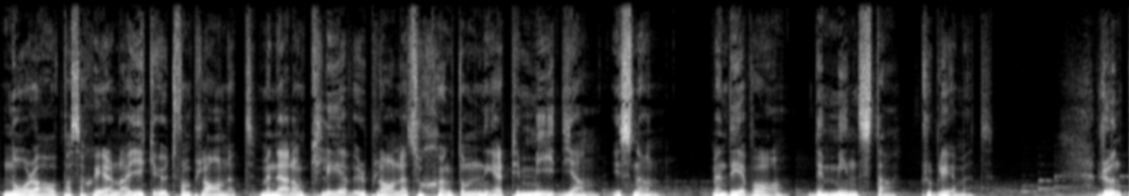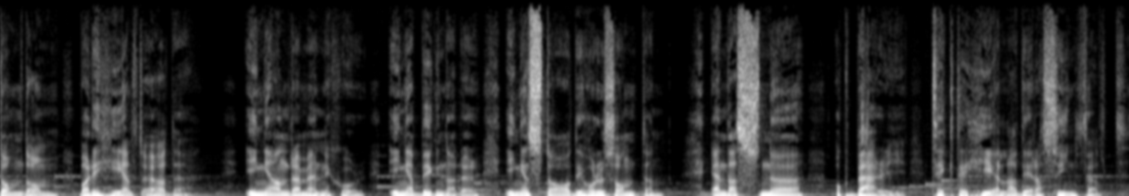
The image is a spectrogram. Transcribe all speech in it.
Några av passagerarna gick ut från planet men när de klev ur planet så sjönk de ner till midjan i snön. Men det var det minsta problemet. Runt om dem var det helt öde. Inga andra människor, inga byggnader, ingen stad i horisonten. Endast snö och berg täckte hela deras synfält.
